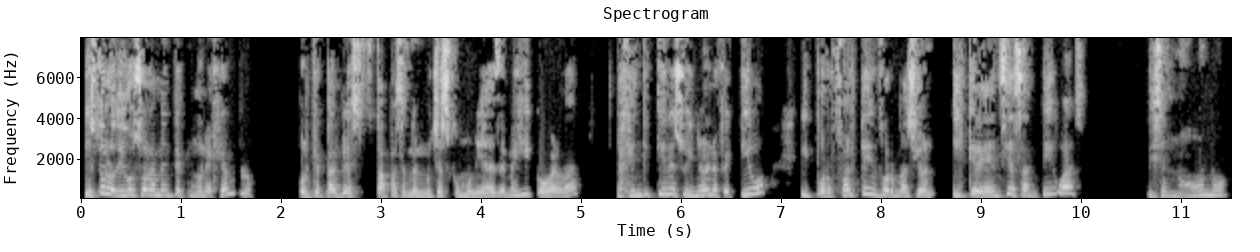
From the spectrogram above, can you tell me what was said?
Y esto lo digo solamente como un ejemplo, porque tal vez está pasando en muchas comunidades de México, ¿verdad? La gente tiene su dinero en efectivo y por falta de información y creencias antiguas, dicen, no, no,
